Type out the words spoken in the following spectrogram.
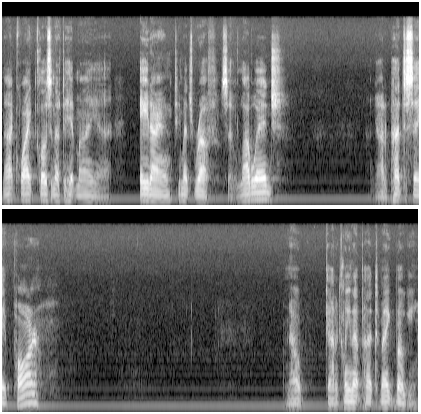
Not quite close enough to hit my uh, eight iron, too much rough. So lob wedge. Got a putt to save par. Nope. Got a clean up putt to make bogey.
